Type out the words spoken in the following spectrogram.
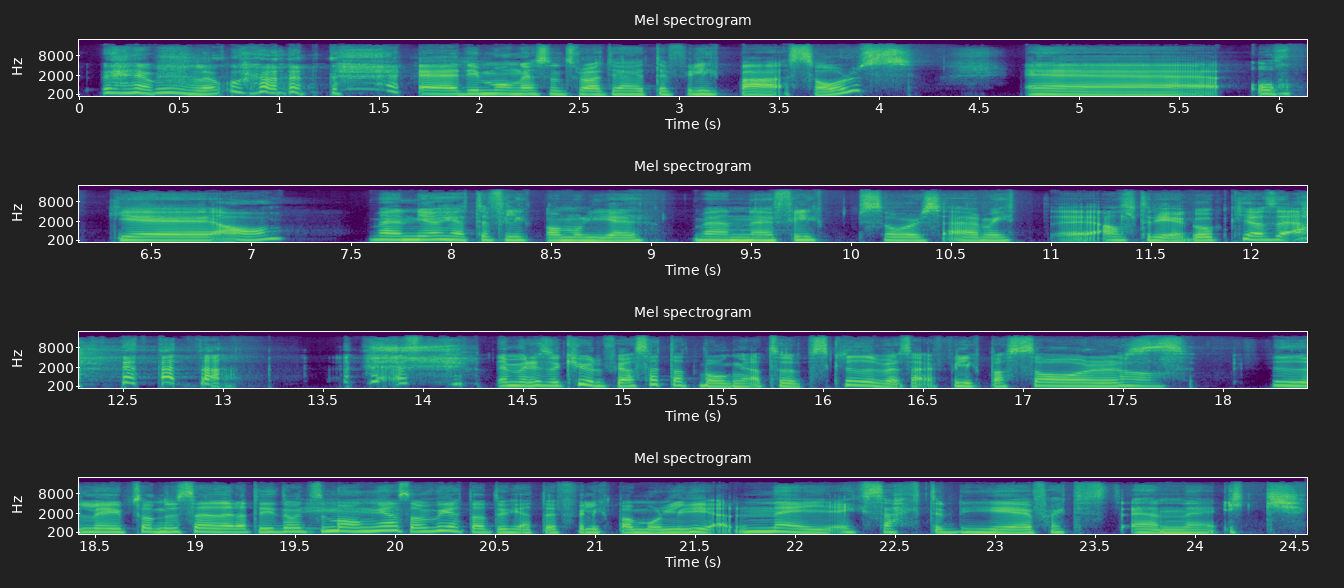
Hello. Eh, det är många som tror att jag heter Filippa Sors. Eh, och eh, ja, men jag heter Filippa Molier. Men eh, Filipp Sors är mitt eh, alter ego kan jag säga. Nej, men det är så kul för jag har sett att många typ skriver så här, Filippa Sors, Ja. Filip, som du säger, att det är nog inte så många som vet att du heter Filippa Molier. Nej, exakt. Det är faktiskt en eh, ick.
